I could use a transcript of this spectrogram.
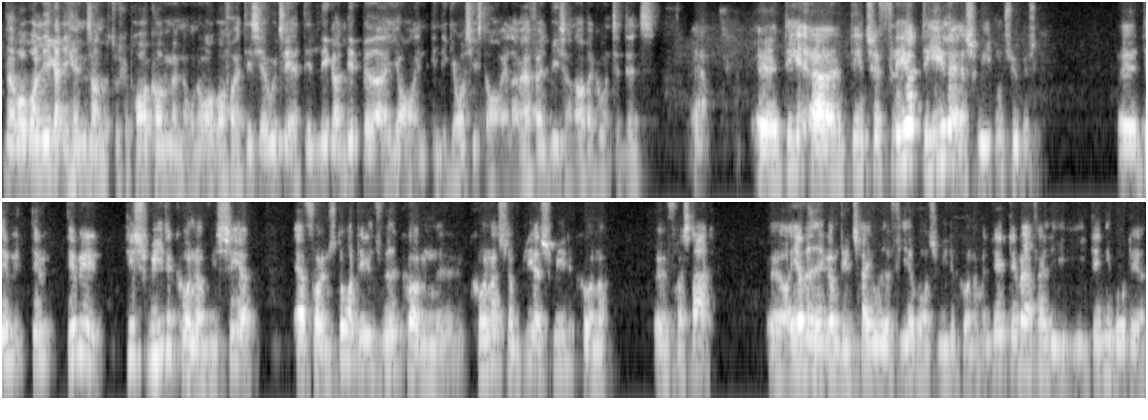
hvor, hvor ligger det henne, sådan, hvis du skal prøve at komme med nogle ord, hvorfor det ser ud til, at det ligger lidt bedre i år, end, end det gjorde sidste år, eller i hvert fald viser en opadgående tendens? Ja, øh, det, er, det er til flere dele af suiten typisk. Øh, det, det, det, vil, de suitekunder, vi ser, er for en stor dels vedkommende kunder, som bliver suitekunder øh, fra start. Øh, og jeg ved ikke, om det er tre ud af fire af vores suitekunder, men det, det er i hvert fald i, i det niveau der.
